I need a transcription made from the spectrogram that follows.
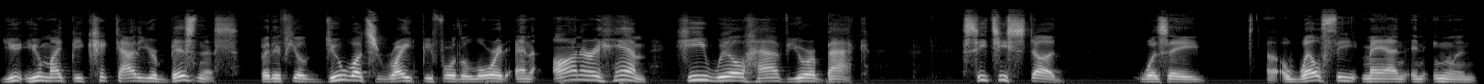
You, you might be kicked out of your business. But if you'll do what's right before the Lord and honor Him, He will have your back. C.T. Studd was a, a wealthy man in England,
